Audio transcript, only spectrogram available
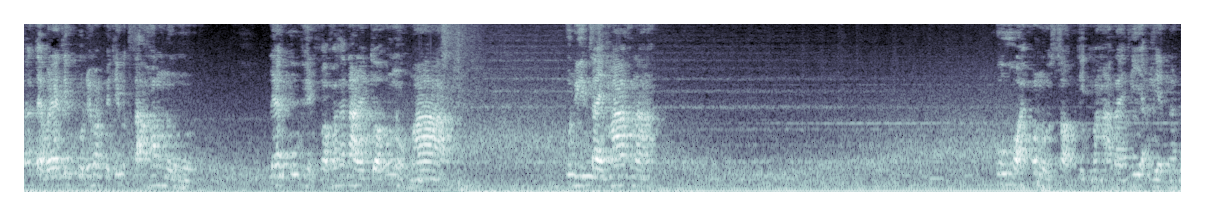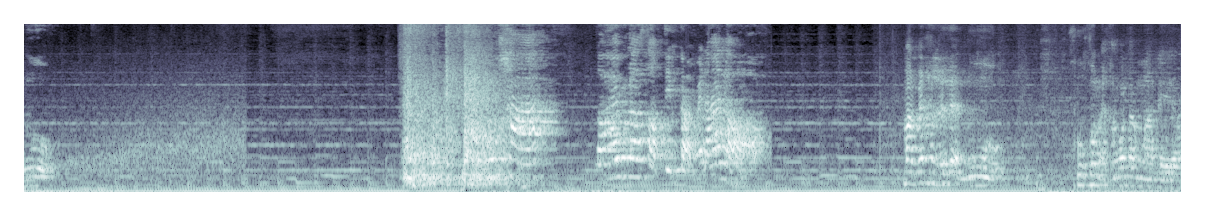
ตั้งแต่วันแรกที่ครูได้มาเป็นที่ปรึกษาห้องหนู และครูเห็นความพัฒนาในตัวพวกหนูมาก ครูดีใจมากนะ ครูขอให้พวกหนูสอบติดมหาลัยที่อยากเรียนนะลูกครูคะเราให้พวกเราสอบติดก่อนไม่ได้หรอ มันไม่ทันแล้วแหละลูก ครูคนใหม่เขากำลังมาแล้ว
